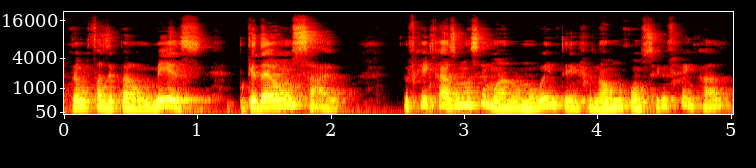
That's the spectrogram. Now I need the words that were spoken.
então vou fazer para um mês, porque daí eu não saio. Eu fiquei em casa uma semana, eu não aguentei. Falei, não, não consigo ficar em casa.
